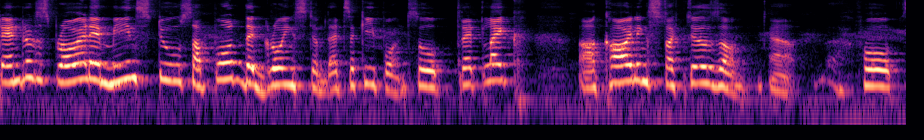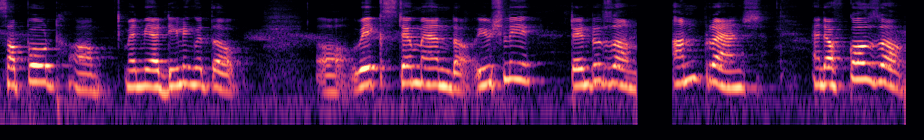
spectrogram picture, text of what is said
tendrils provide a means to support the growing stem. That's a key point. So thread like uh, coiling structures uh, for support um, when we are dealing with the uh, weak stem and usually tendrils are unbranched and of course uh,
